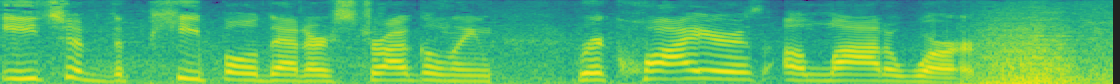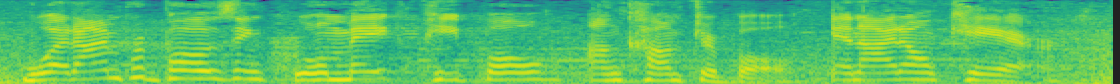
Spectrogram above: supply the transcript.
each of the people that are struggling requires a lot of work. What I'm proposing will make people uncomfortable, and I don't care.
